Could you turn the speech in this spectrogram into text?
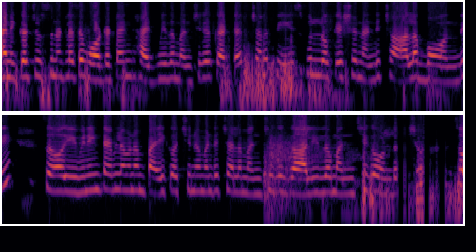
అండ్ ఇక్కడ చూసినట్లయితే వాటర్ ట్యాంక్ హైట్ మీద మంచిగా కట్టారు. చాలా పీస్ఫుల్ లొకేషన్ అండి. చాలా బాగుంది. సో ఈవినింగ్ టైంలో మనం పైకి వచ్చినామంటే చాలా మంచిగా గాలిలో మంచిగా ఉండొచ్చు. సో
